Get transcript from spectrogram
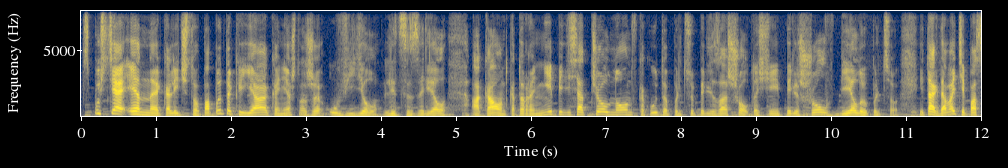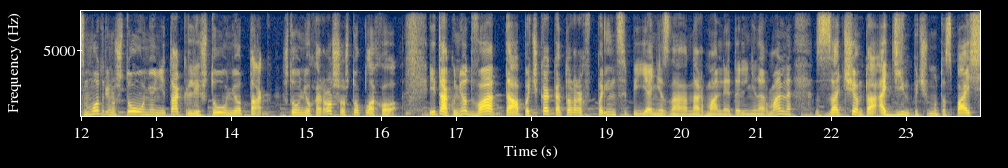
Спустя энное количество попыток я, конечно же, увидел, лицезрел аккаунт, который не 50 пчел, но он в какую-то пыльцу перезашел. Точнее, перешел в белую пыльцу. Итак, давайте посмотрим, что у него не так или что у него так. Что у него хорошего, что плохого. Итак, у него два тапочка, которых, в принципе, я не знаю, нормально это или ненормально. Зачем-то один почему-то спайси.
